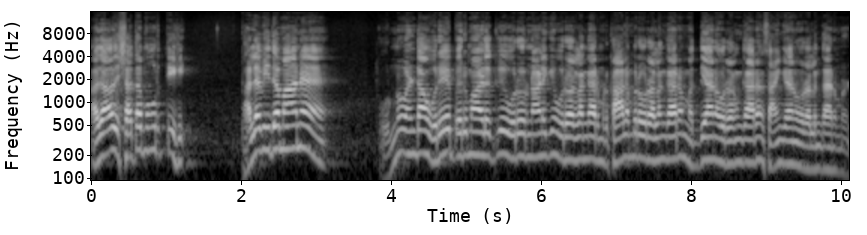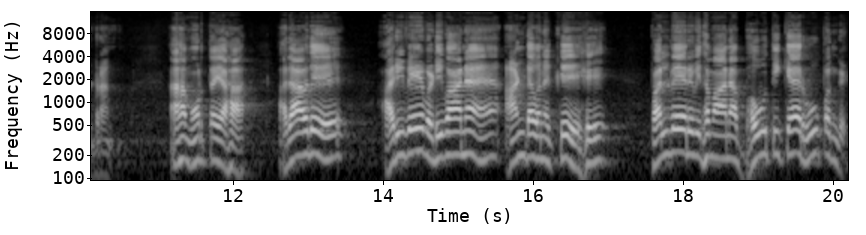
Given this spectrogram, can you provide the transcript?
அதாவது சதமூர்த்தி பலவிதமான ஒன்றும் வேண்டாம் ஒரே பெருமாளுக்கு ஒரு ஒரு நாளைக்கும் ஒரு அலங்காரம் காலம்புற ஒரு அலங்காரம் மத்தியானம் ஒரு அலங்காரம் சாயங்காலம் ஒரு அலங்காரம் பண்ணுறாங்க ஆக மூர்த்தையா அதாவது அறிவே வடிவான ஆண்டவனுக்கு பல்வேறு விதமான பௌத்திக ரூபங்கள்.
